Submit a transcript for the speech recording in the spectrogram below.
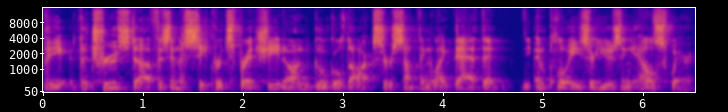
the the true stuff is in a secret spreadsheet on Google Docs or something like that that employees are using elsewhere.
